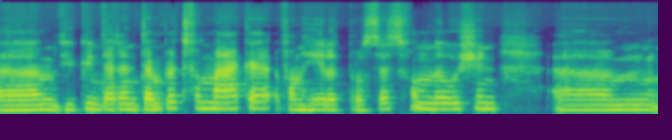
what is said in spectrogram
Um, je kunt daar een template van maken, van heel het proces van Notion. Um,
